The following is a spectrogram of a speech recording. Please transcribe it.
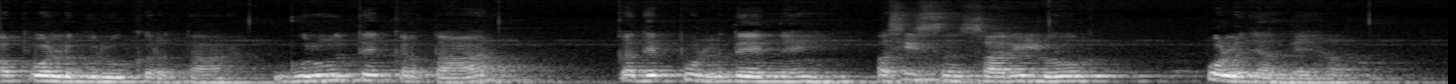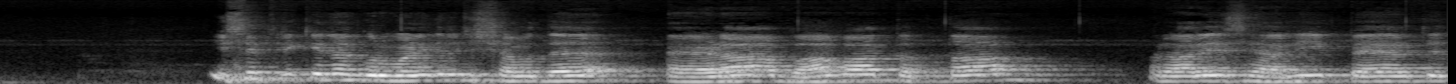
ਅਭੁੱਲ ਗੁਰੂ ਕਰਤਾਰ। ਗੁਰੂ ਤੇ ਕਰਤਾਰ ਕਦੇ ਭੁੱਲਦੇ ਨਹੀਂ। ਅਸੀਂ ਸੰਸਾਰੀ ਲੋਕ ਭੁੱਲ ਜਾਂਦੇ ਹਾਂ। ਇਸੇ ਤਰੀਕੇ ਨਾਲ ਗੁਰਬਾਣੀ ਦੇ ਵਿੱਚ ਸ਼ਬਦ ਹੈ, ਐੜਾ ਵਾਵਾ ਤੱਤਾ, ਰਾਰੇ ਸਿਹਾਰੀ ਪੈਰ ਤੇ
